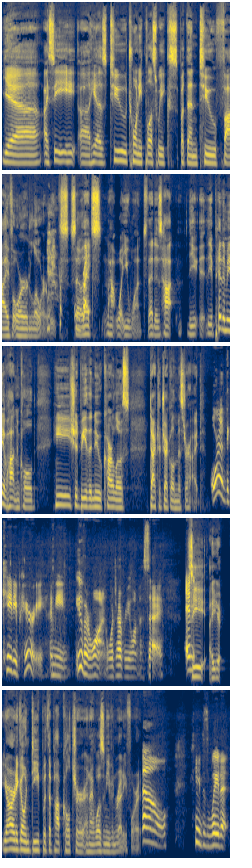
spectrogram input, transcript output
Yeah, I see. Uh, he has two 20 plus weeks, but then two five or lower weeks. So Right. that's not what you want. That is hot. the The epitome of hot and cold. He should be the new Carlos, Doctor Jekyll, and Mister Hyde. Or the Katy Perry. I mean, either one, whichever you want to say. And See, you're, you're already going deep with the pop culture, and I wasn't even ready for it. no, you just wait it.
